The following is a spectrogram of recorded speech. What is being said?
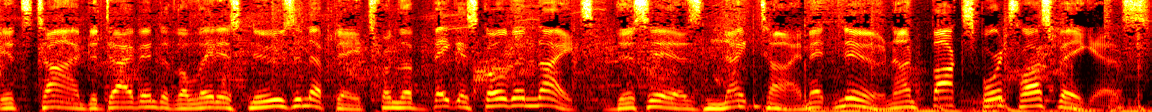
It's time to dive into the latest news and updates from the Vegas Golden Knights. This is Knight Time at noon on Fox Sports Las Vegas.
